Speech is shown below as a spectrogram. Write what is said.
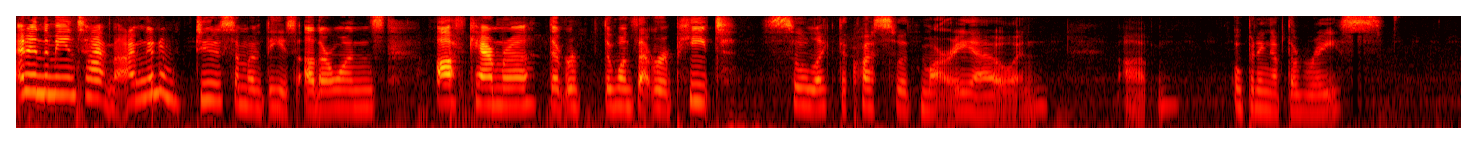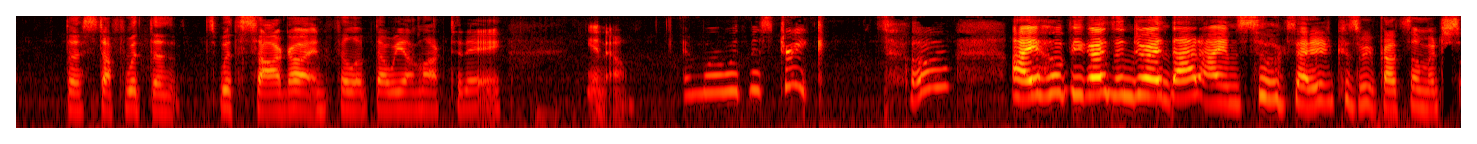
And in the meantime, I'm going to do some of these other ones off camera, the, the ones that repeat. So like the quests with Mario and um, opening up the race. The stuff with the with Saga and Philip that we unlocked today. You know, and more with Miss Drake. So I hope you guys enjoyed that. I am so excited because we've got so much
